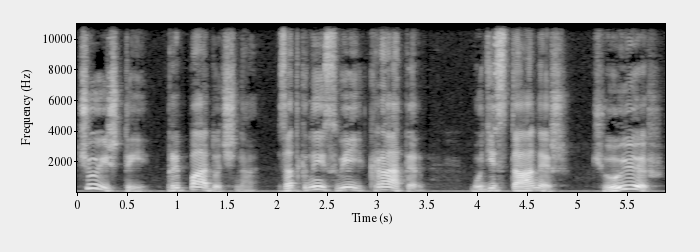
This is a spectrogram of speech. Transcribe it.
Чуєш ти, припадочна, заткни свій кратер, бо дістанеш. Чуєш?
